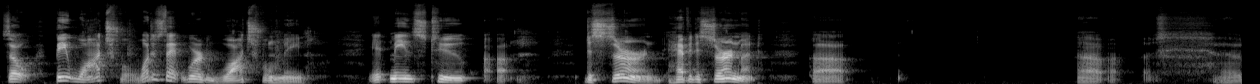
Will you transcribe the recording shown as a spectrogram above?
So be watchful. What does that word watchful mean? It means to uh, discern, have a discernment. Uh, uh, uh,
